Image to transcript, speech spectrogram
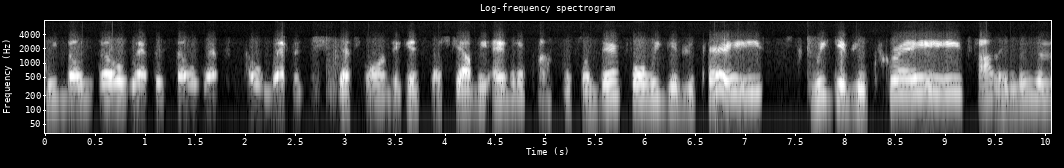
We know no weapon, no weapon, no weapon that's formed against us shall be able to prosper. So therefore we give you praise. We give you praise. Hallelujah.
